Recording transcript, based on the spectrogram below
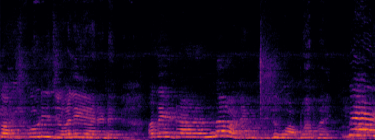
കുറച്ചുകൂടി ജോലി ചെയ്യാനുണ്ട് അതെന്താണ് എന്താ വേണ്ടേ.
